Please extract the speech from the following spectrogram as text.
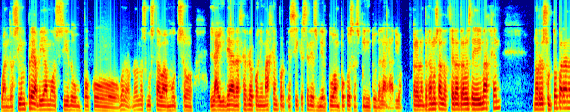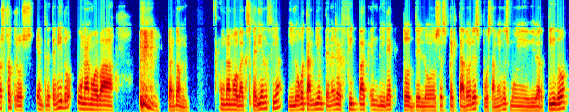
Cuando siempre habíamos sido un poco, bueno, no nos gustaba mucho la idea de hacerlo con imagen porque sí que se desvirtúa un poco ese espíritu de la radio. Pero lo empezamos a hacer a través de imagen nos resultó para nosotros entretenido, una nueva, perdón, una nueva experiencia y luego también tener el feedback en directo de los espectadores, pues también es muy divertido,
